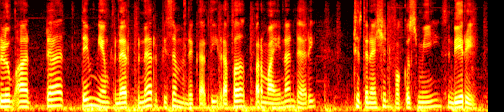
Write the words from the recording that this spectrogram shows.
belum ada tim yang benar-benar bisa mendekati level permainan dari Detonation Focus Me sendiri.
